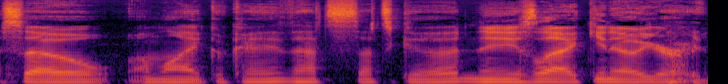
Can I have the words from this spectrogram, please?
so i'm like okay that's that's good. And he's like you know you're Right,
